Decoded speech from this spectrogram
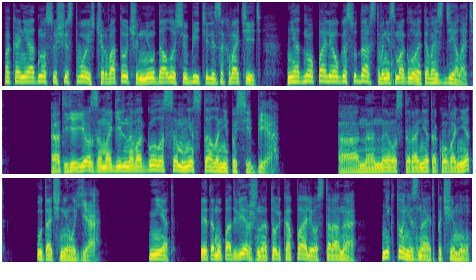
Пока ни одно существо из червоточин не удалось убить или захватить, ни одно палеогосударство не смогло этого сделать. От ее замогильного голоса мне стало не по себе. «А на нео-стороне такого нет?» — уточнил я. «Нет, этому подвержена только палео-сторона. Никто не знает, почему».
